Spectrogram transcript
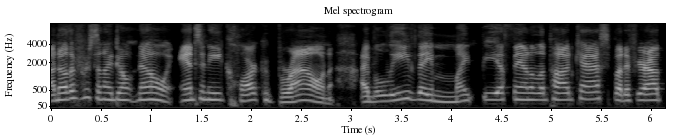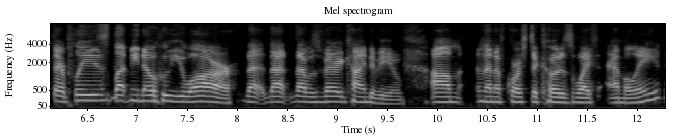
another person I don't know, Anthony Clark Brown. I believe they might be a fan of the podcast, but if you're out there, please let me know who you are. That that that was very kind of you. Um, and then of course Dakota's wife Emily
